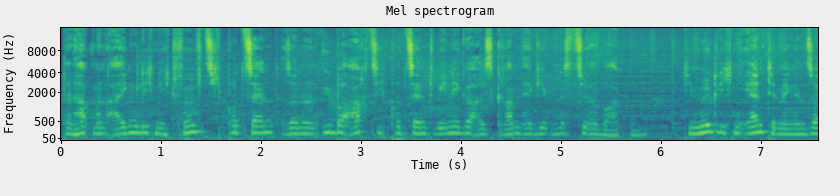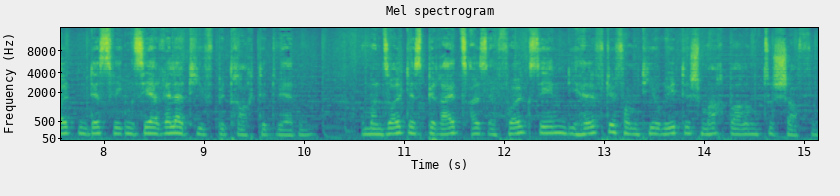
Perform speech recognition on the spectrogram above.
dann hat man eigentlich nicht 50%, sondern über 80% weniger als Grammergebnis zu erwarten. Die möglichen Erntemengen sollten deswegen sehr relativ betrachtet werden und man sollte es bereits als Erfolg sehen, die Hälfte vom theoretisch Machbaren zu schaffen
